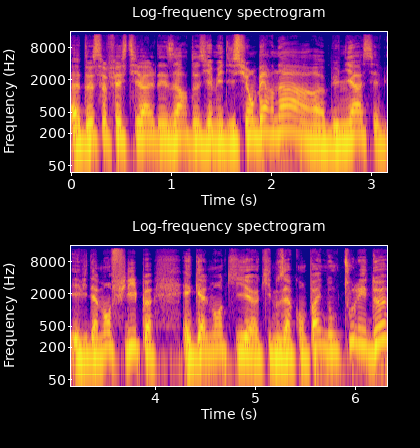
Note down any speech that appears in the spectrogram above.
euh, de ce Festival des Arts deuxième édition. Bernard Bunias, évidemment, Philippe également qui, euh, qui nous accompagne. Donc tous les deux,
